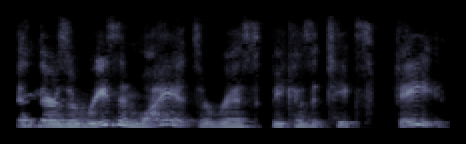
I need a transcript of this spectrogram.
And there's a reason why it's a risk because it takes faith.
